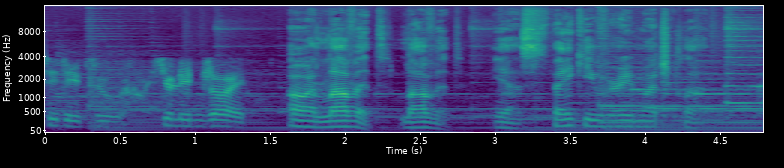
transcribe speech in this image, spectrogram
city too. You'll enjoy. it. Oh, I love it. Love it. Yes. Thank you very much, Claude.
